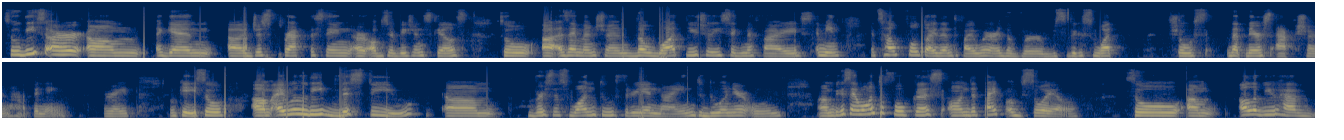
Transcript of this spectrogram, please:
So these are um, again uh, just practicing our observation skills. So uh, as I mentioned, the what usually signifies. I mean, it's helpful to identify where are the verbs because what shows that there's action happening, right? Okay, so um, I will leave this to you. Um, verses 1, 2, 3, and 9 to do on your own um, because I want to focus on the type of soil. So um, all of you have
